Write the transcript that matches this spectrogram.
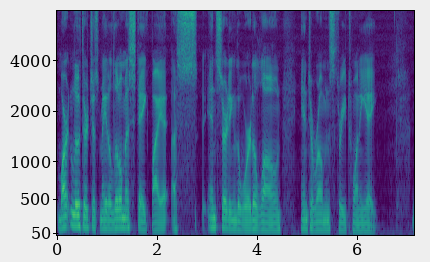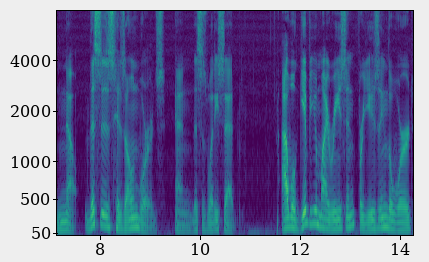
Martin Luther just made a little mistake by uh, a, inserting the word alone into Romans 3:28." No, this is his own words, and this is what he said. I will give you my reason for using the word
